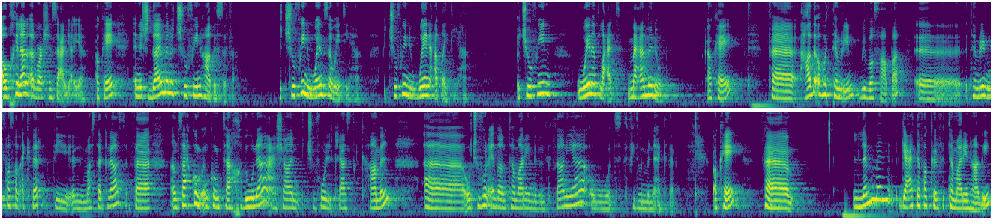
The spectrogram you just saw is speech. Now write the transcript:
أو خلال 24 ساعة الجاية أوكي؟ إنك دائما تشوفين هذه الصفة. تشوفين وين سويتيها. تشوفين وين عطيتيها. تشوفين وين طلعت مع منو okay؟ فهذا هو التمرين ببساطة. آه، التمرين مفصل أكثر في ال masterclass. فأنصحكم أنكم تاخذونه عشان تشوفون ال class كامل آه، وتشوفون أيضا التمارين الثانية وتستفيدون منه أكثر. okay؟ ف لما قعدت أفكر في التمارين هذه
